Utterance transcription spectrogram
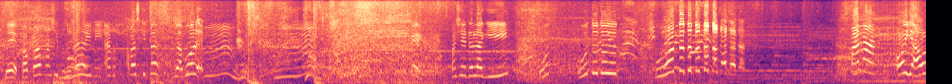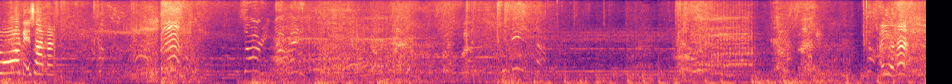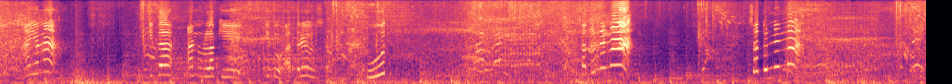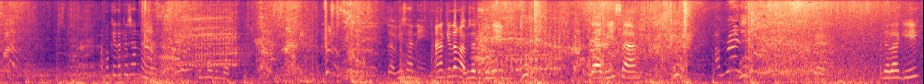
dek, papa masih berusaha ini. Awas, kita nggak boleh. Hmm. Hmm. Oke, masih ada lagi. Ut, ut. Ut, ut, ut, ut, ut, ut, ut, ut. Mana? Oh ya Allah, dek sana. Hmm. Kita anu lagi itu Atreus. Ut. Satu nenak. Satu nenak. Apa kita ke sana ya? Bentar, bentar. Gak bisa nih. Anak kita nggak bisa diginiin. Gak bisa. Oke. Ada lagi.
